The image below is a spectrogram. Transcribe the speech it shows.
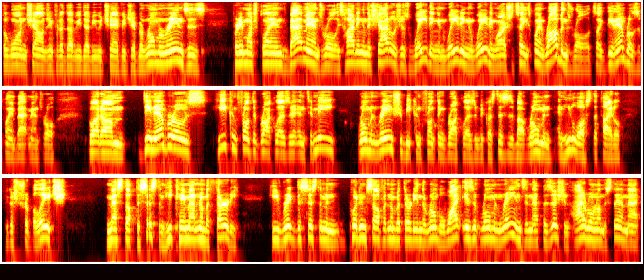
the one challenging for the WWE Championship, and Roman Reigns is pretty much playing Batman's role. He's hiding in the shadows, just waiting and waiting and waiting. Or I should say, he's playing Robin's role. It's like Dean Ambrose is playing Batman's role. But um, Dean Ambrose, he confronted Brock Lesnar, and to me, Roman Reigns should be confronting Brock Lesnar because this is about Roman, and he lost the title because Triple H messed up the system. He came out number 30. He rigged the system and put himself at number 30 in the Rumble. Why isn't Roman Reigns in that position? I don't understand that,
